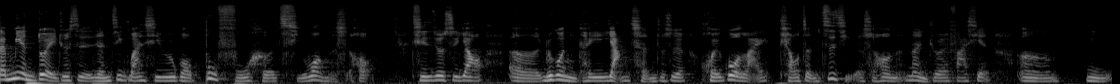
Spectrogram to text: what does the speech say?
在面对就是人际关系如果不符合期望的时候，其实就是要呃，如果你可以养成就是回过来调整自己的时候呢，那你就会发现，嗯，你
